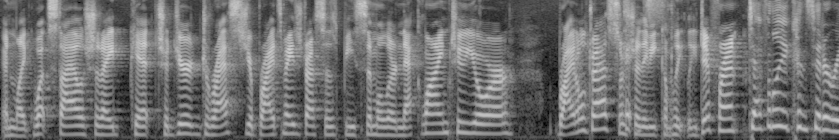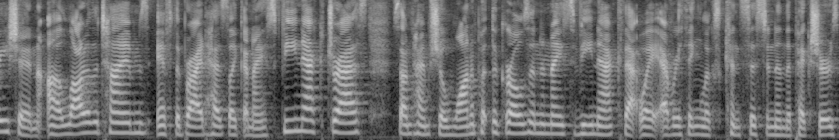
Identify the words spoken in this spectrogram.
and like, what style should I get? Should your dress, your bridesmaids' dresses, be similar neckline to your bridal dress, or should they be completely different? definitely a consideration. A lot of the times, if the bride has like a nice v neck dress, sometimes she'll want to put the girls in a nice v neck. That way, everything looks consistent in the pictures.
